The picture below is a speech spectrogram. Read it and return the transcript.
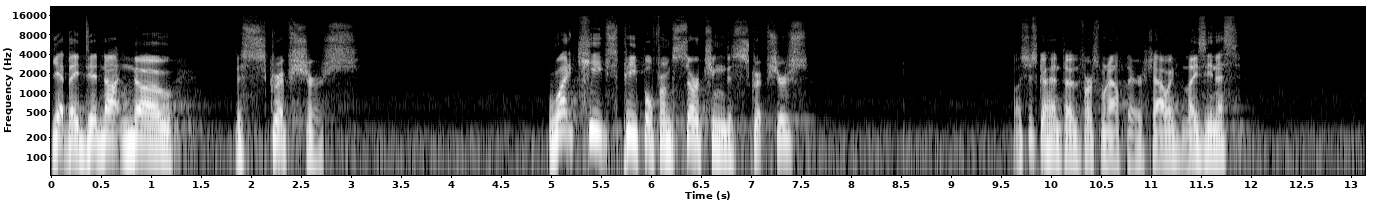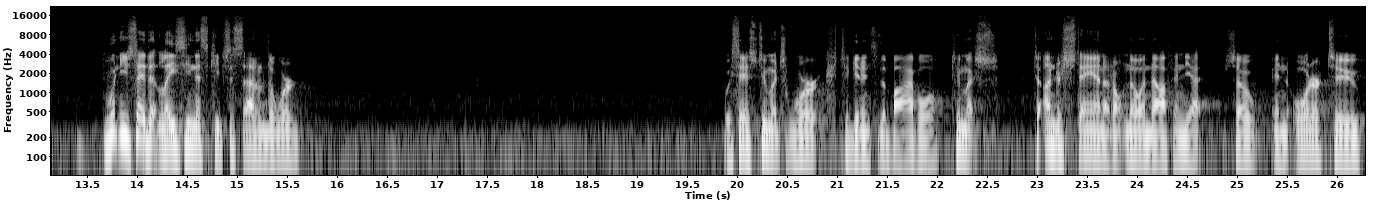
yet they did not know the scriptures. What keeps people from searching the scriptures? Let's just go ahead and throw the first one out there, shall we? Laziness. Wouldn't you say that laziness keeps us out of the word? We say it's too much work to get into the Bible, too much to understand. I don't know enough, and yet, so in order to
